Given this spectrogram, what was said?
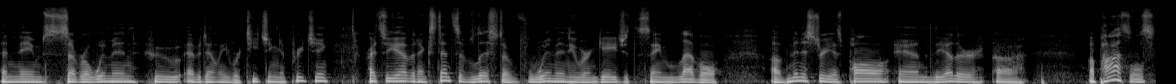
and names several women who evidently were teaching and preaching. Right, so you have an extensive list of women who were engaged at the same level of ministry as Paul and the other uh, apostles.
